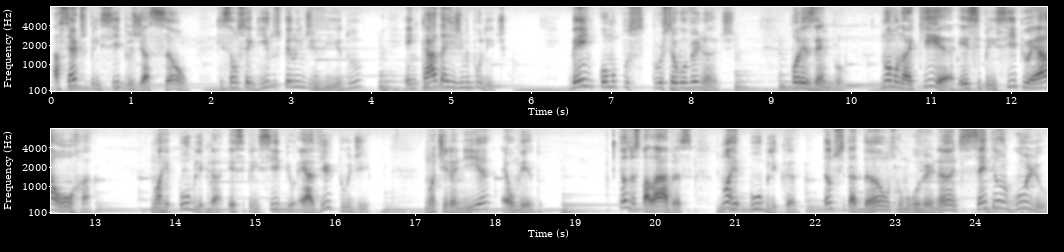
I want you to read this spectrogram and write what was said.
há certos princípios de ação que são seguidos pelo indivíduo em cada regime político, bem como por seu governante. Por exemplo, numa monarquia, esse princípio é a honra. Numa república, esse princípio é a virtude. Numa tirania, é o medo. Em outras palavras, numa república, tanto cidadãos como governantes sentem orgulho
